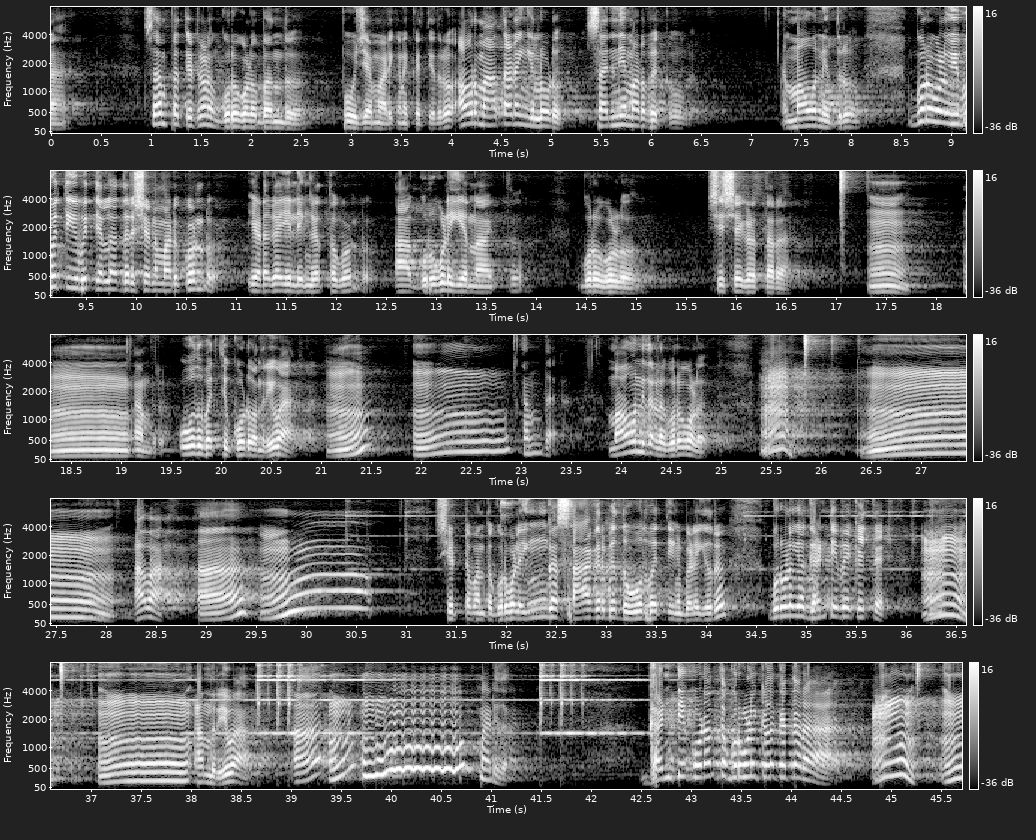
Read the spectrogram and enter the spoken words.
ಸಂಪತ್ತು ಇಟ್ಕೊಂಡು ಗುರುಗಳು ಬಂದು ಪೂಜೆ ಮಾಡ್ಕೊಂಡು ಕತ್ತಿದ್ರು. ಅವ್ರು ಮಾತಾಡಂಗಿಲ್ಲ ನೋಡು, ಸನ್ನೆ ಮಾಡಬೇಕು ಮೌನಿದ್ರು. ಗುರುಗಳು ವಿಭೂತಿ ವಿಭೂತಿ ಎಲ್ಲ ದರ್ಶನ ಮಾಡಿಕೊಂಡು ಎಡಗೈ ಲಿಂಗ ತಗೊಂಡು ಆ ಗುರುಗಳಿಗೆ ಏನಾಯ್ತು? ಗುರುಗಳು ಶಿಷ್ಯಗಳ ಥರ ಅಂದ್ರು, ಊದು ಬತ್ತಿ ಕೊಡು ಅಂದ್ರೆ ಇವ ಹ್ಞೂ ಹ್ಞೂ ಅಂದ. ಮಾವನಿದ್ರಲ್ಲ ಗುರುಗಳು ಅವ ಸಿಟ್ಟು ಬಂತ ಗುರುಗಳು, ಹಿಂಗೆ ಸಾಗರ ಬಿದ್ದು ಊದ್ಬತ್ತಿ ಹಿಂಗೆ ಬೆಳಗಿದ್ರು, ಗುರುಗಳಿಗೆ ಗಂಟೆ ಬೇಕೈತೆ ಹ್ಞೂ ಹ್ಞೂ ಅಂದ್ರಿ ಇವ ಮಾಡಿದ. ಗಂಟೆ ಕೊಡಂತ ಗುರುಗಳು ಕೇಳ್ಕತ್ತಾರ ಹ್ಞೂ ಹ್ಞೂ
